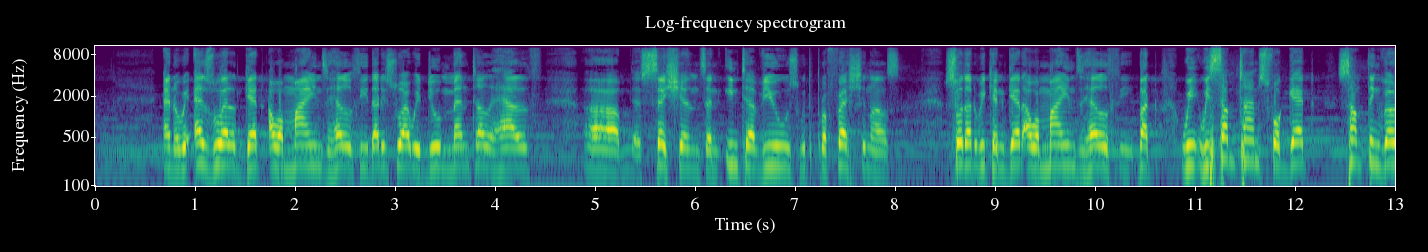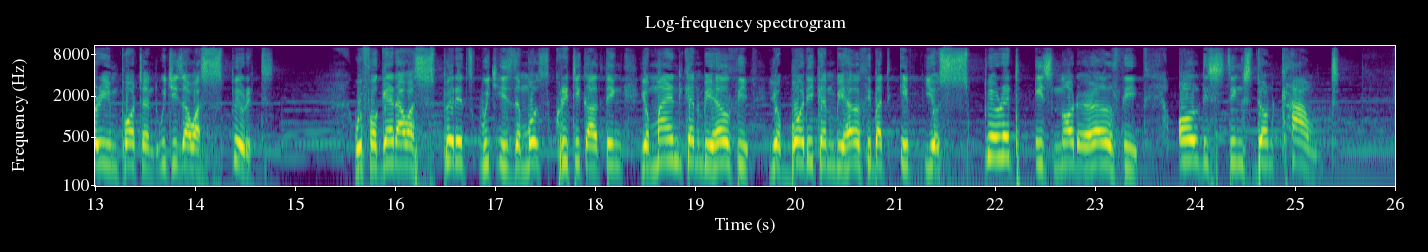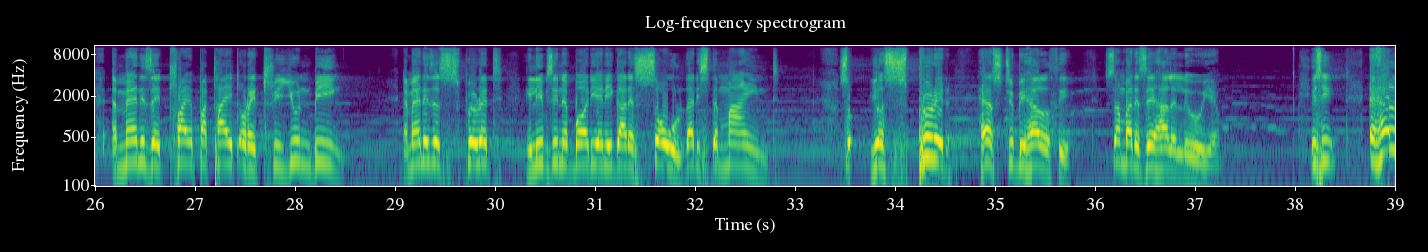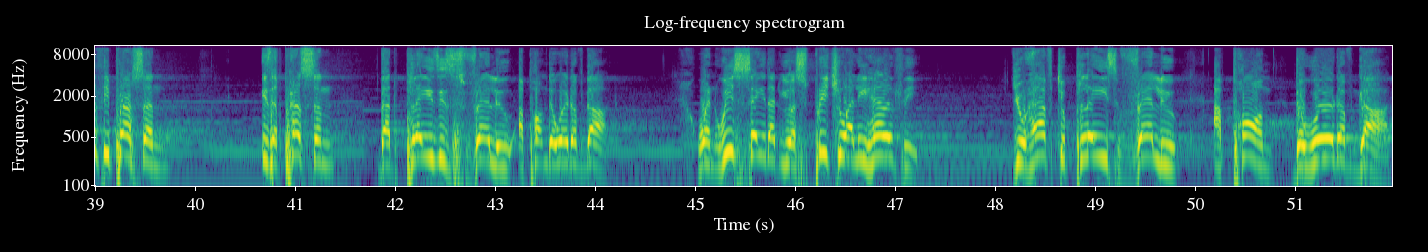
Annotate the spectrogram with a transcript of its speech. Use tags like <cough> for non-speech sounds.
And we as well get our minds healthy. That is why we do mental health um, sessions and interviews with professionals so that we can get our minds healthy. But we, we sometimes forget something very important, which is our spirit. We forget our spirit, which is the most critical thing. Your mind can be healthy, your body can be healthy, but if your spirit is not healthy, all these things don't count. A man is a tripartite or a triune being. A man is a spirit, he lives in a body and he got a soul. That is the mind. Your spirit has to be healthy. Somebody say hallelujah. You see, a healthy person is a person that places value upon the word of God. When we say that you are spiritually healthy, you have to place value upon the Word of God.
